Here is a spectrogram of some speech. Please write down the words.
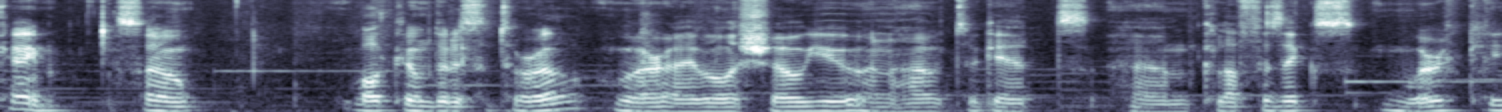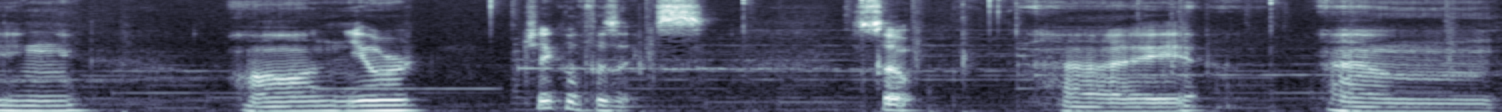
Okay, so welcome to this tutorial where I will show you on how to get um, physics working on your jiggle physics. So I am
